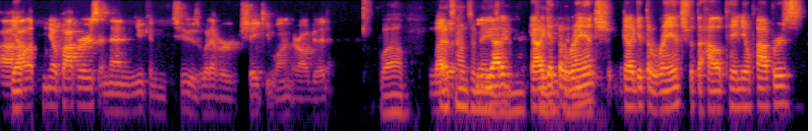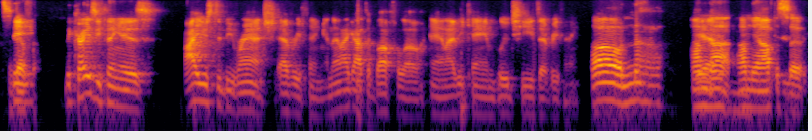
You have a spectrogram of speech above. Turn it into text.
Uh, yep. jalapeno poppers, and then you can choose whatever shake you want. They're all good. Wow. Love that it. sounds amazing. You gotta gotta get the ranch. Gotta get the ranch with the jalapeno poppers. The, the crazy thing is, I used to be ranch everything, and then I got to Buffalo, and I became blue cheese everything. Oh no, I'm yeah. not. I'm the opposite.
